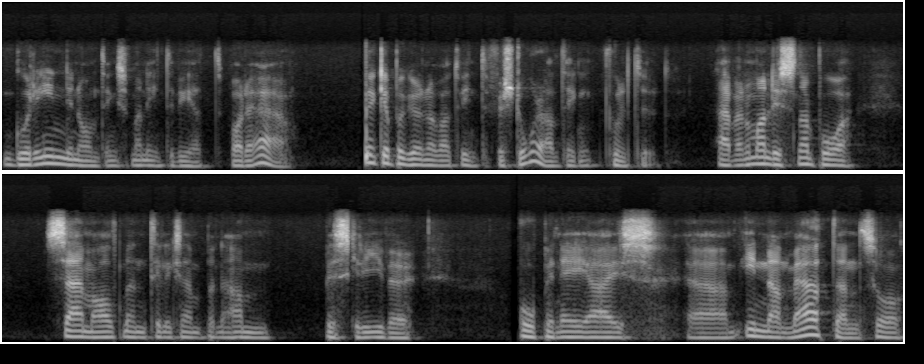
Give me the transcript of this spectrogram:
går in i någonting som man inte vet vad det är. Mycket på grund av att vi inte förstår allting fullt ut. Även om man lyssnar på Sam Altman till exempel när han beskriver OpenAIs eh, innanmäten så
